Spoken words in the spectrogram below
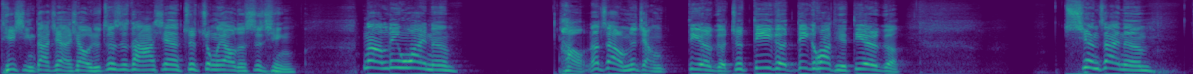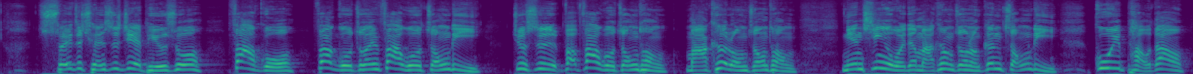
提醒大家一下，我觉得这是大家现在最重要的事情。那另外呢，好，那再我们就讲第二个，就第一个第一个话题，第二个，现在呢，随着全世界，比如说法国，法国昨天法国总理就是法法国总统马克龙总统，年轻有为的马克龙总统跟总理故意跑到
